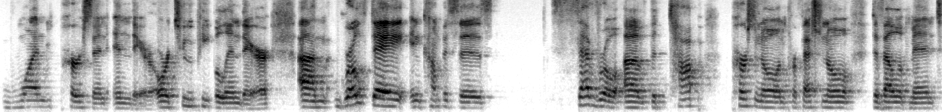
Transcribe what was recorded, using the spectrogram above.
one person in there or two people in there. Um, Growth Day encompasses several of the top personal and professional development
